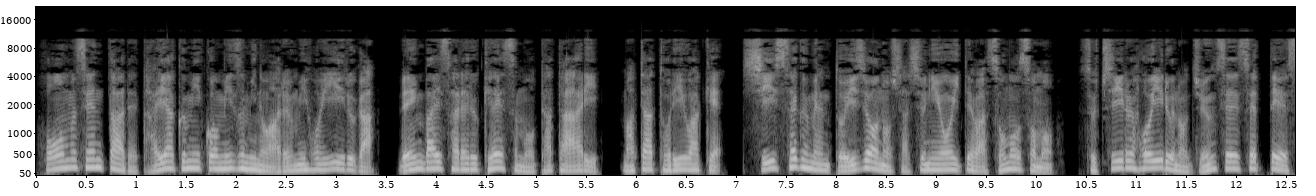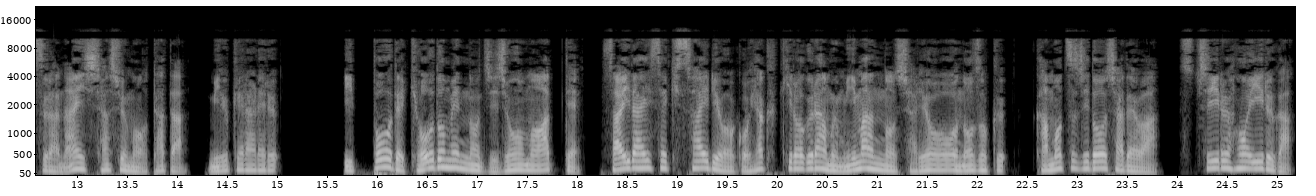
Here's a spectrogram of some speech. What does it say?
ホームセンターでタイヤ組み込み済みのアルミホイールが連売されるケースも多々あり、またとりわけ C セグメント以上の車種においてはそもそもスチールホイールの純正設定すらない車種も多々見受けられる。一方で強度面の事情もあって、最大積載量 500kg 未満の車両を除く貨物自動車では、スチールホイールが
